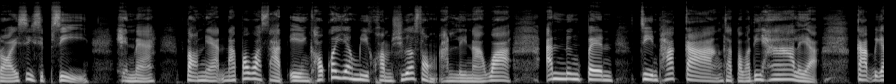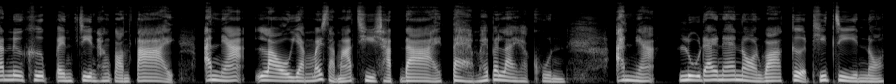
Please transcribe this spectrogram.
1644 เห็นไหมตอนเนี้ยนักประวัติศาสตร์เองเขาก็ยังมีความเชื่อสองอันเลยนะว่า อันนึงเป็นจีนภาคกลางศตวรรษที่ 5 เลยอะกับอีกอันนึงคือเป็นจีนทางตอนใต้ อันเนี้ยเรายังไม่สามารถชี้ชัดได้ แต่ไม่เป็นไรค่ะคุณ อันเนี้ยรู้ได้แน่นอนว่าเกิดที่จีนเนาะ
